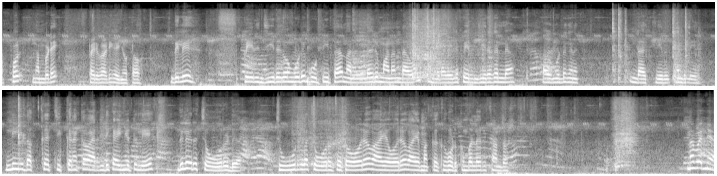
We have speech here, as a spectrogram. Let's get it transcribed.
അപ്പോൾ നമ്മുടെ പരിപാടി കഴിഞ്ഞു കേട്ടോ. ഇതിൽ പെരുംജീരകം കൂടി കൂട്ടിയിട്ടാൽ നല്ലൊരു മണം ഉണ്ടാവും നമ്മുടെ കയ്യിൽ പെരുംജീരകമല്ല അതും കൊണ്ട് ഇങ്ങനെ ഉണ്ടാക്കിയത് കണ്ടില്ലേ? ഇനി ഇതൊക്കെ ചിക്കനൊക്കെ വരണ്ടി കഴിഞ്ഞിട്ടില്ലേ? ഇതിലൊരു ചോറിടുക. ചൂടുള്ള ചോറിട്ടിട്ട് ഓരോ വായ ഓരോ വായ മക്കൾക്ക് കൊടുക്കുമ്പോഴുള്ളൊരു സന്തോഷം. എന്നാ എന്നാ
